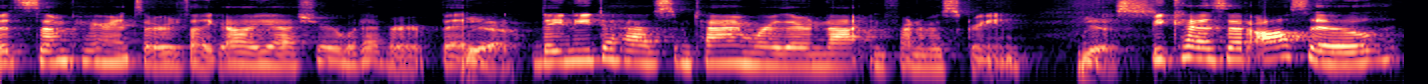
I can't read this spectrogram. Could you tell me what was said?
But some parents are like, Oh, yeah, sure, whatever. But Yeah. they need to have some time where they're not in front of a screen. yes, Because that also,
